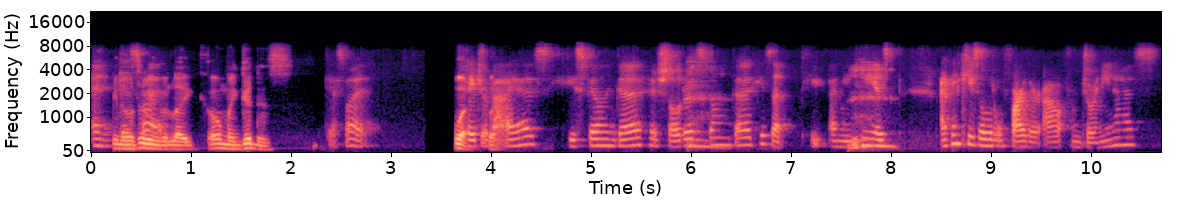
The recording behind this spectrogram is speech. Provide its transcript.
and you know, it's gonna be like, oh my goodness. Guess what? What? Pedro what? Baez, he's feeling good. His shoulder is feeling good. He's a. He, I mean, he is. I think he's a little farther out from joining us,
